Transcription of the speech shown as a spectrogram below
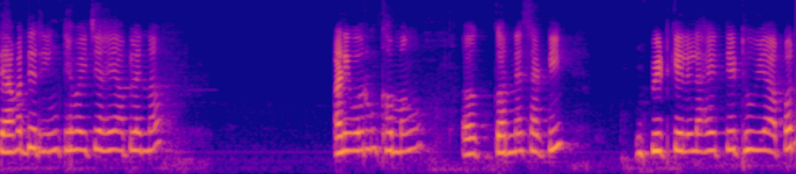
त्यामध्ये रिंग ठेवायची आहे आपल्याला आणि वरून खमंग करण्यासाठी पीठ केलेलं आहे ते ठेवूया आपण.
